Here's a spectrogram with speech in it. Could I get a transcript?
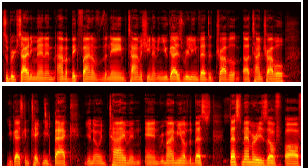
Super exciting, man! And I'm a big fan of the name Time Machine. I mean, you guys really invented travel, uh, time travel. You guys can take me back, you know, in time and and remind me of the best best memories of of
